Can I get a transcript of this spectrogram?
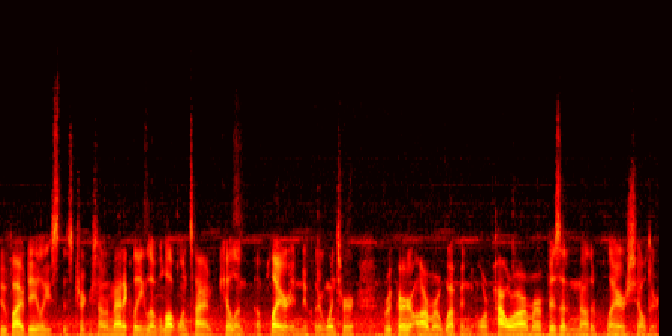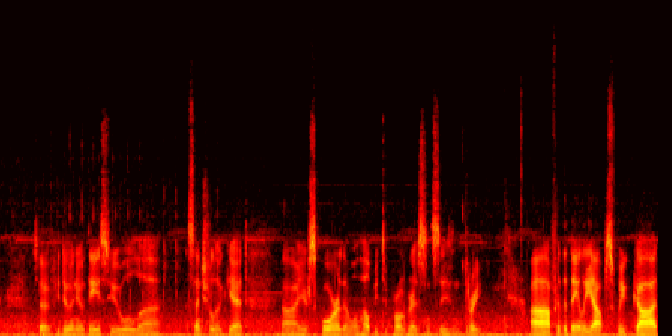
do 5 dailies. This triggers automatically level up one time kill an, a player in nuclear winter repair armor, weapon, or power armor, visit another player's shelter. So if you do any of these, you will uh, essentially get uh, your score that will help you to progress in Season 3. Uh, for the daily ops, we've got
